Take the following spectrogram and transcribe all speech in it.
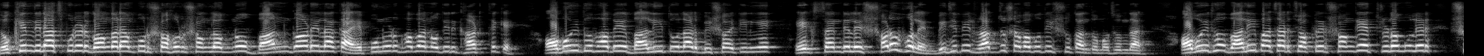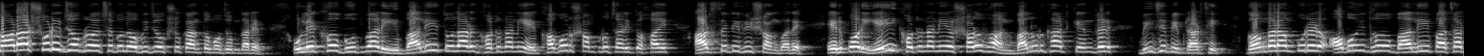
দক্ষিণ দিনাজপুরের গঙ্গারামপুর শহর সংলগ্ন বানগড় এলাকায় পুনর্ভবা নদীর ঘাট থেকে অবৈধভাবে বালি তোলার বিষয়টি নিয়ে এক্স স্যান্ডেলে সরব হলেন বিজেপির রাজ্য সভাপতি সুকান্ত মজুমদার। অবৈধ বালি পাচার চক্রের সঙ্গে তৃণমূলের সরাসরি যোগ রয়েছে বলে অভিযোগ সুকান্ত মজুমদারের। উল্লেখ্য, বুধবারই বালি তোলার ঘটনা নিয়ে খবর সম্প্রচারিত হয় আরসিটিভির সংবাদে। এরপরই এই ঘটনা নিয়ে সরব হন বালুরঘাট কেন্দ্রের বিজেপি প্রার্থী। গঙ্গারামপুরের অবৈধ বালি পাচার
